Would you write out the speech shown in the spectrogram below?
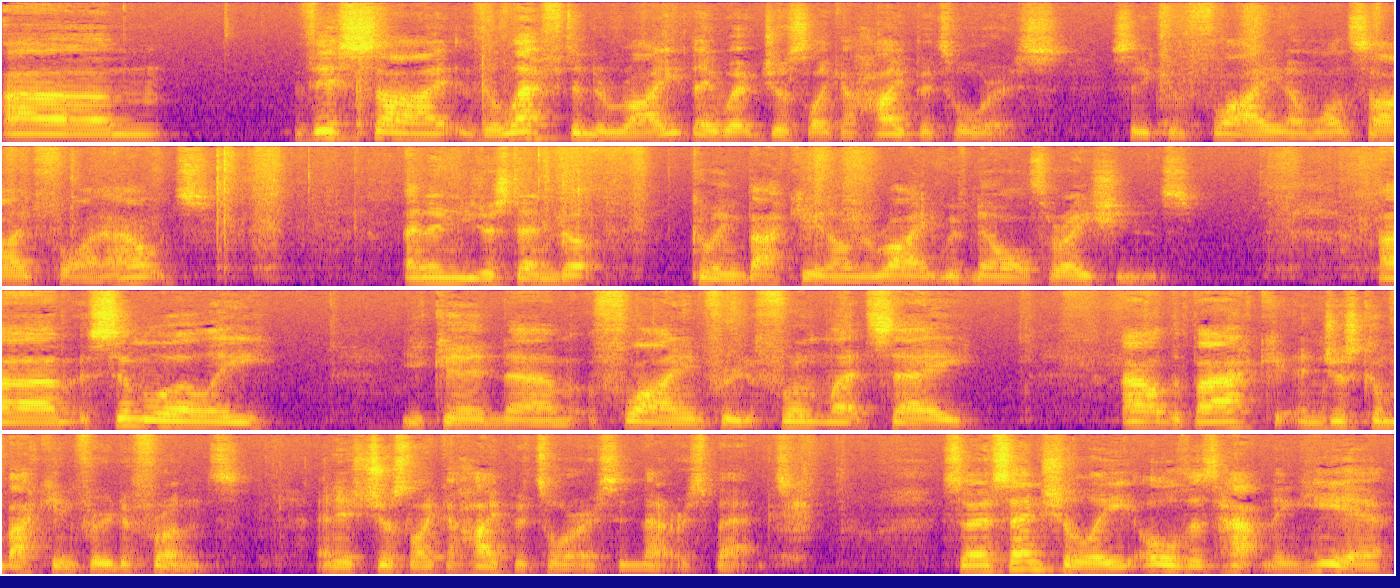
Um, this side, the left and the right, they work just like a hypertorus. So you can fly in on one side, fly out, and then you just end up coming back in on the right with no alterations. Um, similarly, you can um, fly in through the front, let's say, out the back, and just come back in through the front. And it's just like a hypertorus in that respect. So essentially, all that's happening here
